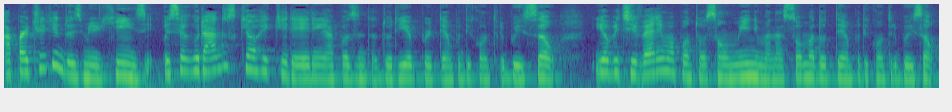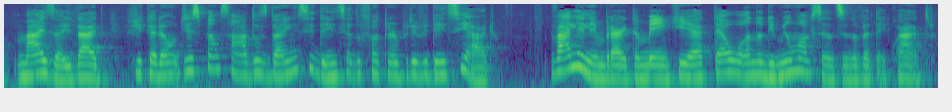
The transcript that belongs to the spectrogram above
A partir de 2015, os segurados que, ao requererem a aposentadoria por tempo de contribuição e obtiverem uma pontuação mínima na soma do tempo de contribuição mais a idade, ficarão dispensados da incidência do fator previdenciário. Vale lembrar também que até o ano de 1994,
